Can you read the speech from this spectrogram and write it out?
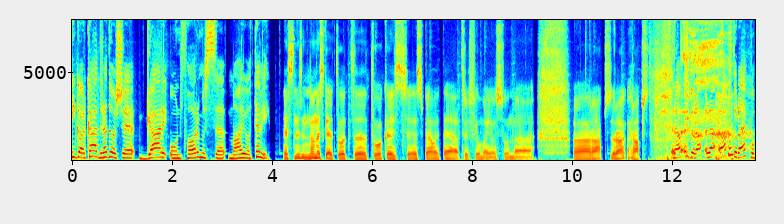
Igor, kādi radošie gari un formas mājo tevī? Es nezinu, nu, neskaitot to, ka es spēlēju teātrī, filmējos un uh, rapstu, ra, rapstu. rapstu, ra, ra, rapstu repu.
